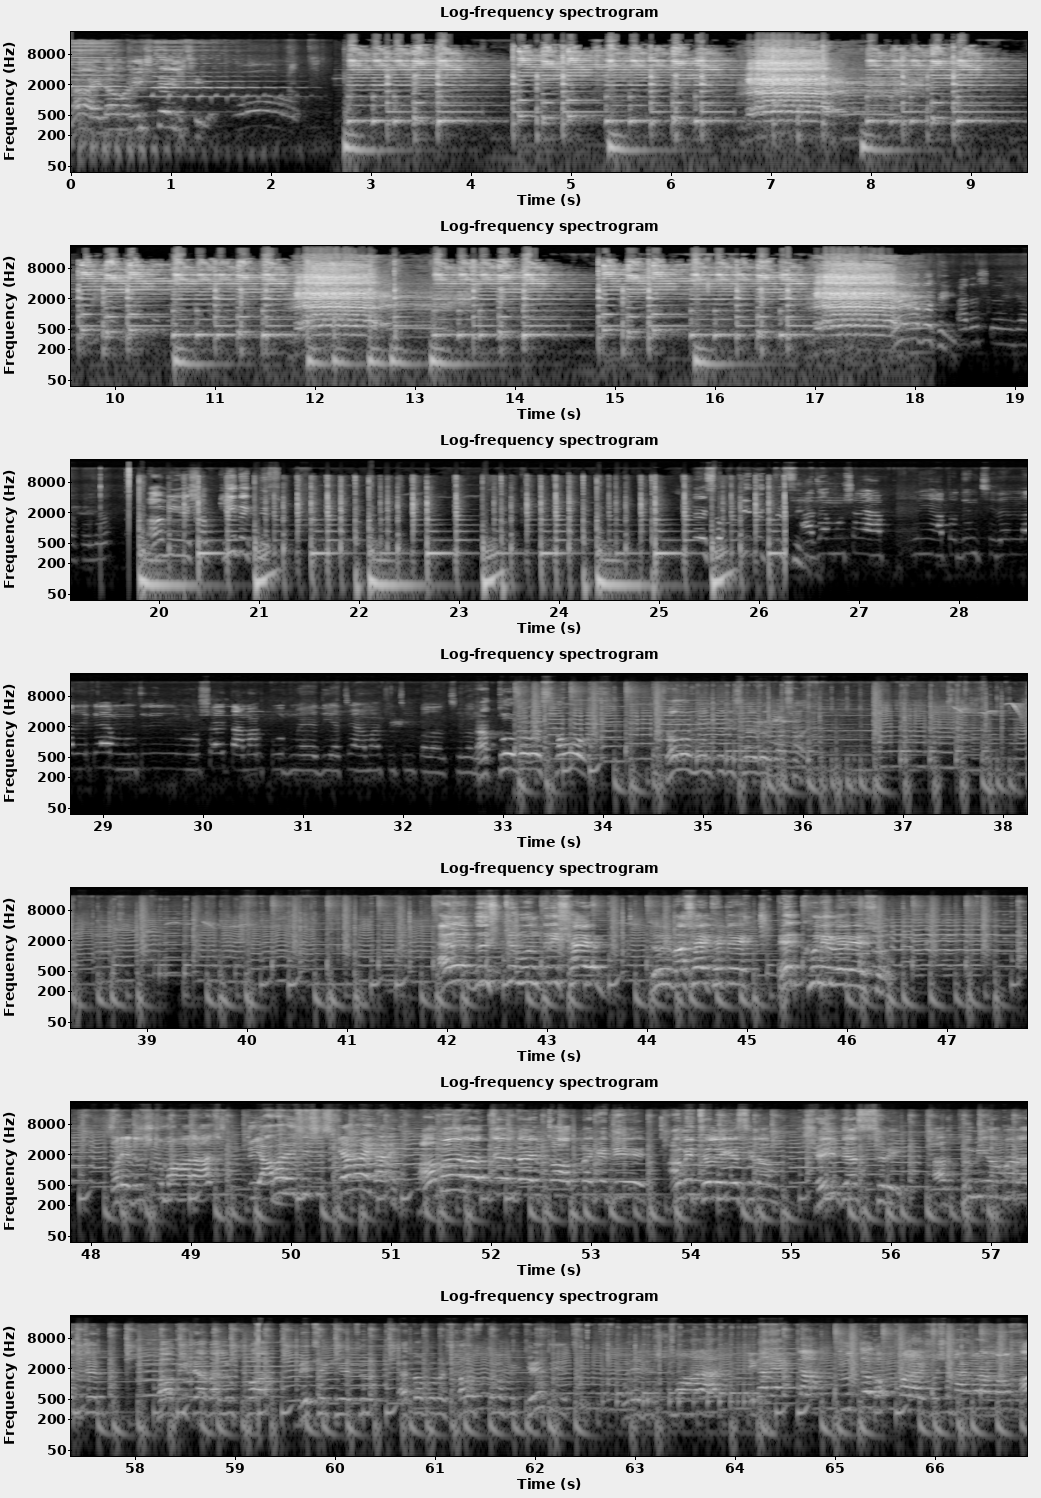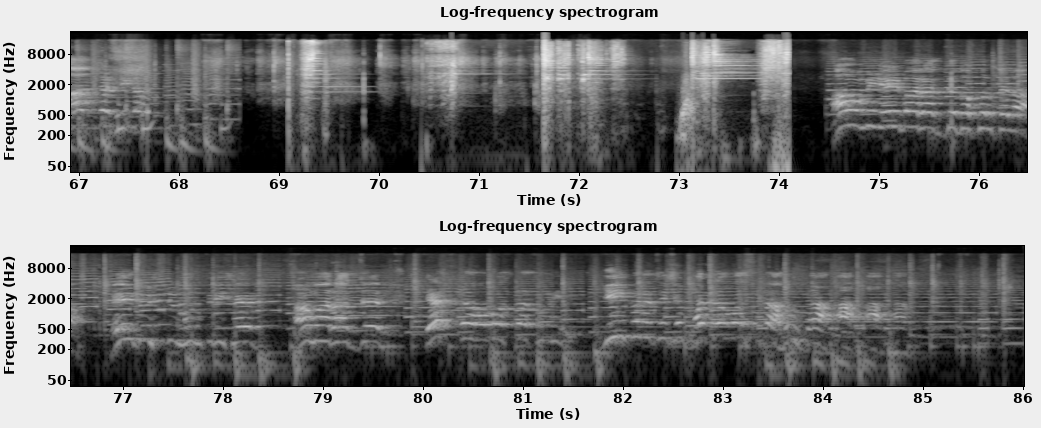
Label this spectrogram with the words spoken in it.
না এটা আমার স্টাইল ছিল। আমি এসব মশাই আপনি এতদিন ছিলেন না দেখে মন্ত্রী মশাই তামান কুদ মেরে দিয়েছে আমার কিছুই করার ছিল না। এত বড় সাহস! চলো মন্ত্রী সাহেবের বাসায়। আরে দুষ্ট মন্ত্রী সাহেব তুমি বাসায় থেকে এক্ষুনি বেড়ে এসো। ওরে দুষ্টু মহারাজ তুই আবার এসেছিস কেন এখানে? আমার রাজ্যের দায়িত্ব আপনাকে দিয়ে আমি চলে গেছিলাম। সেই দেশ ছেড়ে আর তুমি আমার রাজ্যের সবিটা বালু খোয়া বেছে খেয়েছো। এত বড় সাহস তোমাকে কে দিয়েছে? ওরে দুষ্টু মহারাজ এখানে একটা যুদ্ধ করার ঘোষণা করা হোক। আচ্ছা ঠিক আছে। আমি এইবার রাজ্য দখল পেলাম। এই দুষ্টি মন্ত্রী সাহেব আমার রাজ্যের একটা অবস্থা করি কি করেছে সে ঘরের অবস্থা। Thank you.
